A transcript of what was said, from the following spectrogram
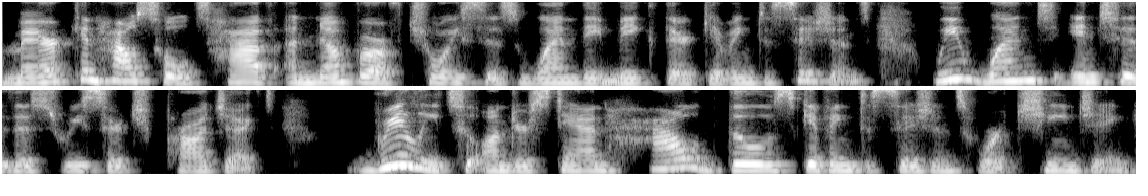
American households have a number of choices when they make their giving decisions. We went into this research project really to understand how those giving decisions were changing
